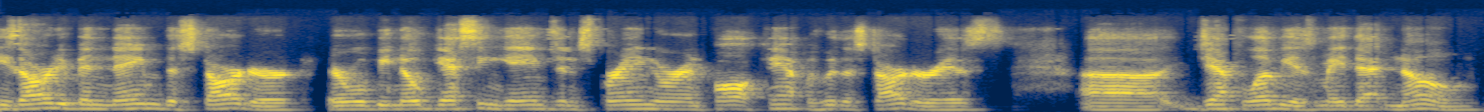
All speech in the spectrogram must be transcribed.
He's already been named the starter. There will be no guessing games in spring or in fall camp of who the starter is. Uh, Jeff Lebby has made that known.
